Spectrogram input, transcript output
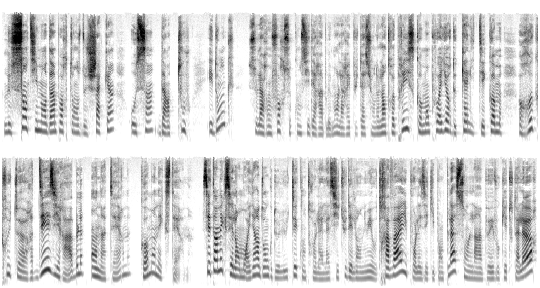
le sentiment d'importance de chacun au sein d'un tout, et donc cela renforce considérablement la réputation de l'entreprise comme employeur de qualité, comme recruteur désirable en interne comme en externe. C'est un excellent moyen donc de lutter contre la lassitude et l'ennui au travail pour les équipes en place, on l'a un peu évoqué tout à l'heure,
